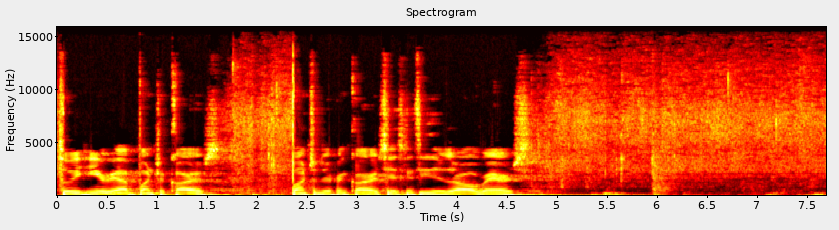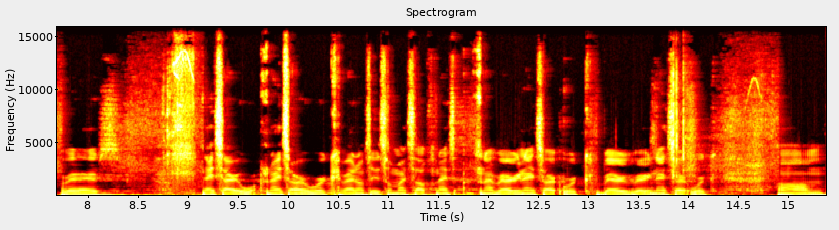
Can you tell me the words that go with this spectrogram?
So here we have a bunch of cars, bunch of different cars. You guys can see these are all rares. Rares. Nice art, nice artwork. If I don't say so myself, nice, not very nice artwork. Very, very nice artwork. Um,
